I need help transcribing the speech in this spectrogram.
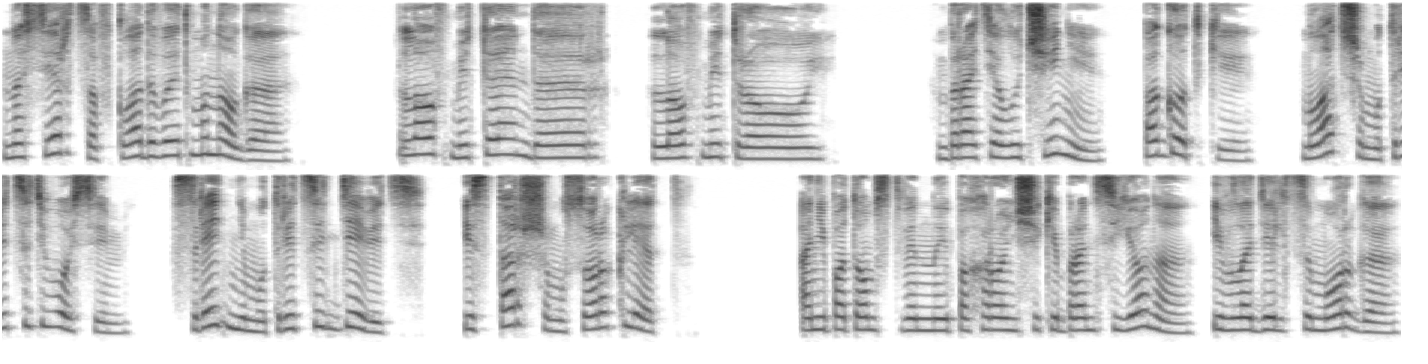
но сердце вкладывает много. «Love me tender, love me Troy». Братья Лучини – погодки, младшему 38, среднему 39 и старшему 40 лет. Они потомственные похоронщики Брансиона и владельцы морга,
